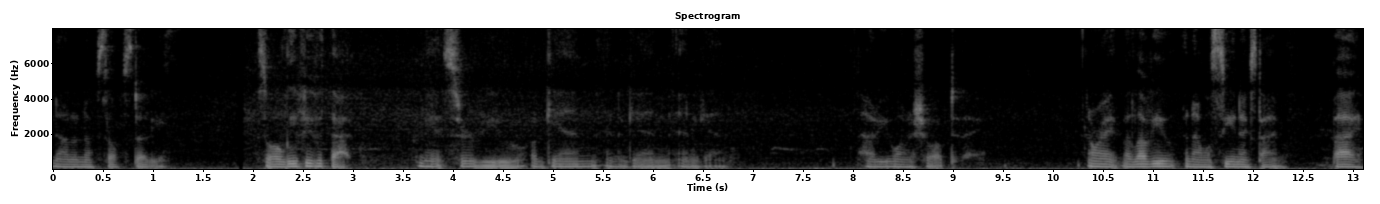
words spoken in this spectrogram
not enough self study. So I'll leave you with that. May it serve you again and again and again. How do you want to show up today. All right, I love you, and I will see you next time. Bye.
